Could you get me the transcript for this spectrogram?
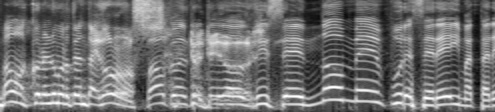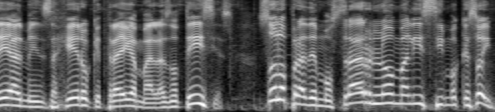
Vamos con el número 32. Vamos con el 32. Dice, no me enfureceré y mataré al mensajero que traiga malas noticias. Solo para demostrar lo malísimo que soy.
